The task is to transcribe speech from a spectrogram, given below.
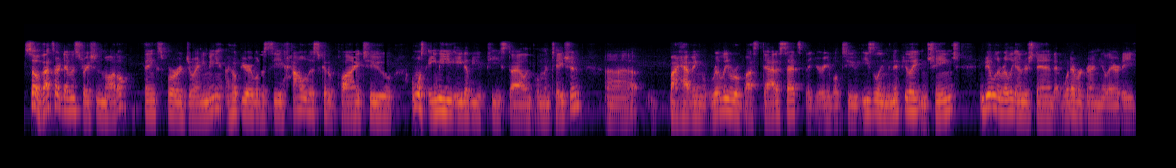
So that's our demonstration model. Thanks for joining me. I hope you're able to see how this could apply to almost any AWP style implementation uh, by having really robust data sets that you're able to easily manipulate and change and be able to really understand at whatever granularity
